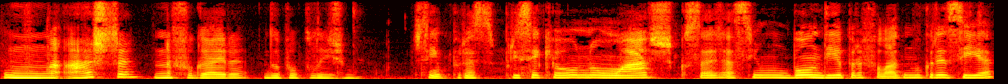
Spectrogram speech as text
uma acha na fogueira do populismo. Sim, por isso, por isso, é que eu não acho que seja assim um bom dia para falar de democracia.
